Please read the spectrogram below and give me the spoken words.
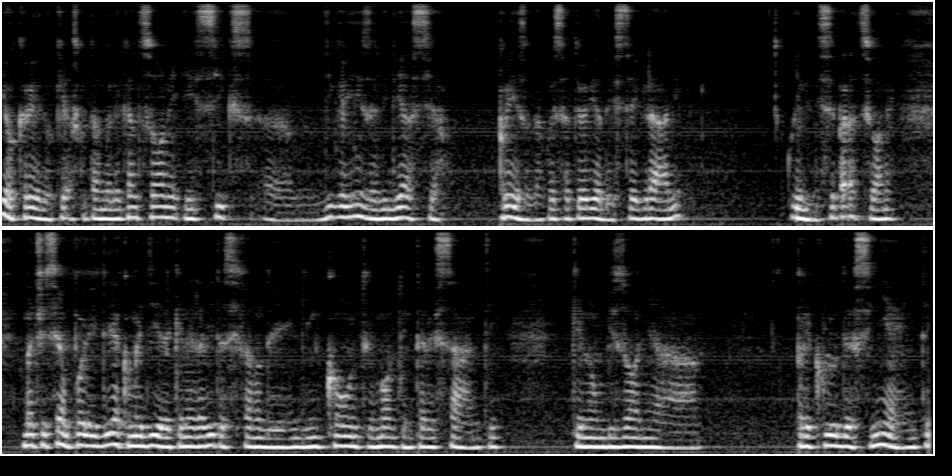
io credo che ascoltando le canzoni i Six eh, Degrees l'idea sia presa da questa teoria dei sei gradi quindi di separazione ma ci sia un po' l'idea, come dire, che nella vita si fanno degli incontri molto interessanti, che non bisogna precludersi niente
